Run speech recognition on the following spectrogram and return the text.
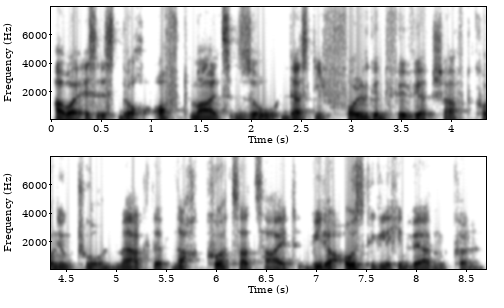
aber es ist doch oftmals so, dass die Folgen für Wirtschaft, Konjunktur und Märkte nach kurzer Zeit wieder ausgeglichen werden können.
